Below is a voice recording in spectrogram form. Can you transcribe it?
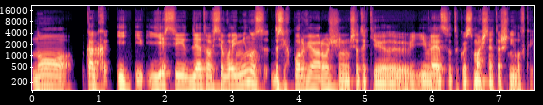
Но как и, и- есть и для этого всего и минус, до сих пор VR очень все-таки является такой смачной тошниловкой.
